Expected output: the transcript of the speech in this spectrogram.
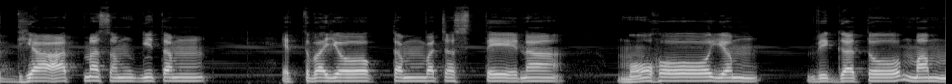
अध्यात्मसंज्ञितं यत्त्वयोक्तं वचस्तेन मोहोऽयं विगतो मम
